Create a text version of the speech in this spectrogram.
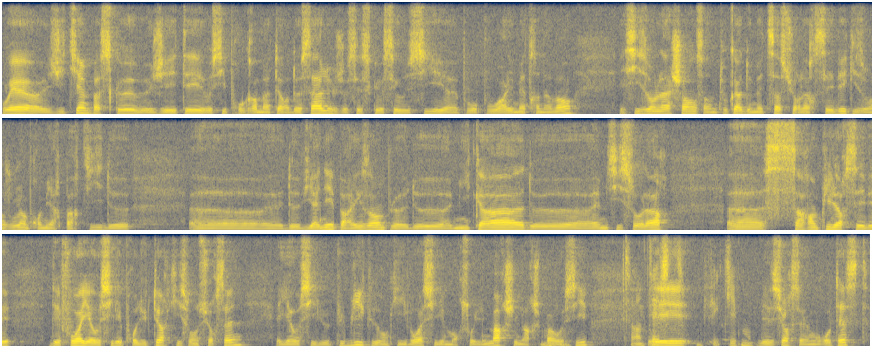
Oui, euh, j'y tiens parce que j'ai été aussi programmateur de salles. Je sais ce que c'est aussi euh, pour pouvoir les mettre en avant. Et s'ils ont la chance, en tout cas, de mettre ça sur leur CV, qu'ils ont joué en première partie de, de Vianney, par exemple, de Mika, de MC Solar, ça remplit leur CV. Des fois, il y a aussi les producteurs qui sont sur scène il y a aussi le public, donc il voit si les morceaux ils marchent, ils ne marchent pas mhm. aussi. C'est un test, et, effectivement. Bien sûr, c'est un gros test.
